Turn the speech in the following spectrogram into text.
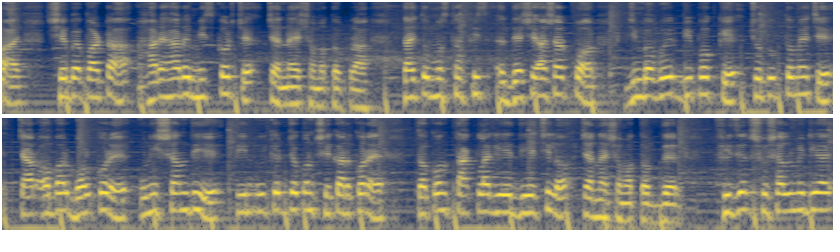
পায়, সে ব্যাপারটা হারে হারে মিস করছে চেন্নাইয়ের সমর্থকরা। তাই তো মুস্তাফিজ দেশে আসার পর জিম্বাবুয়ের বিপক্ষে চতুর্থ ম্যাচে চার ওভার বল করে উনিশ রান দিয়ে তিন উইকেট যখন শিকার করে, তখন তাক লাগিয়ে দিয়েছিল চেন্নাই সমর্থকদের। ফিজের সোশ্যাল মিডিয়ায়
